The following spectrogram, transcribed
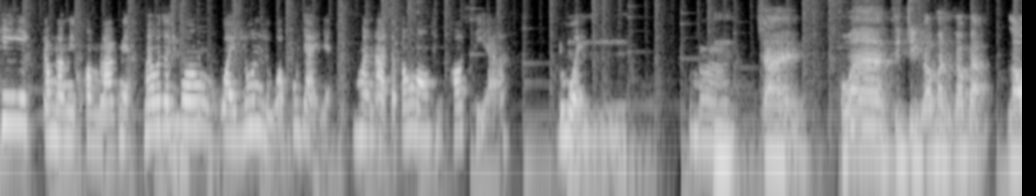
ที่กำลังมีความรักเนี่ยไม่ว่าจะอืมช่วงวัยรุ่นหรือว่าผู้ใหญ่เนี่ย มันอาจจะต้องมองถึงข้อเสียด้วยอืมอืมอืมใช่ เพราะว่าจริง ๆ แล้วมันก็แบบ เรา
